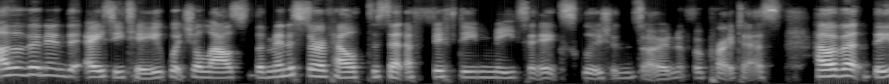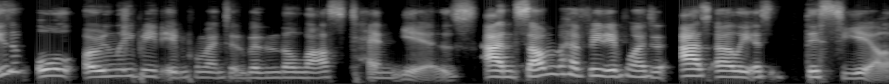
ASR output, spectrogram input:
other than in the ACT, which allows the Minister of Health to set a 50 meter exclusion zone for protests. However, these have all only been implemented within the last 10 years, and some have been implemented as early as this year.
